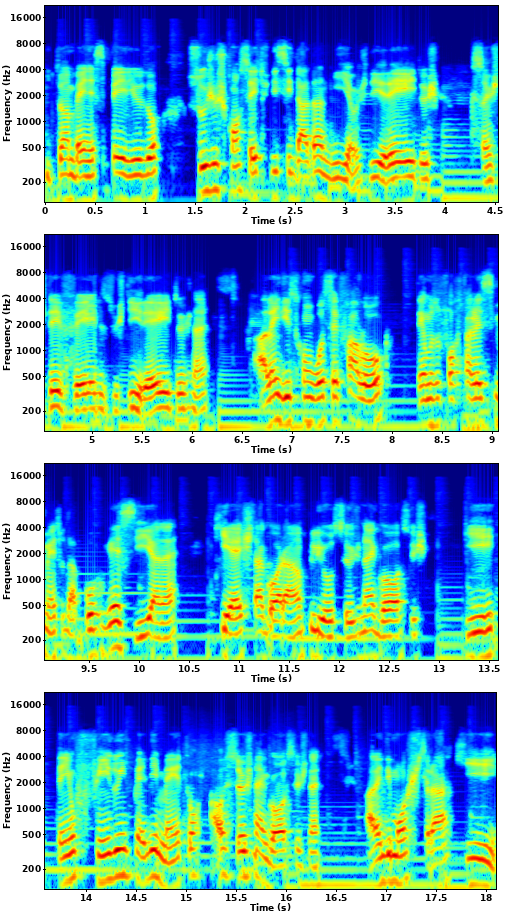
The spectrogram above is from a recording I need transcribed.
E também nesse período surgem os conceitos de cidadania, os direitos, que são os deveres, os direitos, né? Além disso, como você falou, temos o fortalecimento da burguesia, né? Que esta agora ampliou seus negócios e tem o fim do impedimento aos seus negócios, né? Além de mostrar que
